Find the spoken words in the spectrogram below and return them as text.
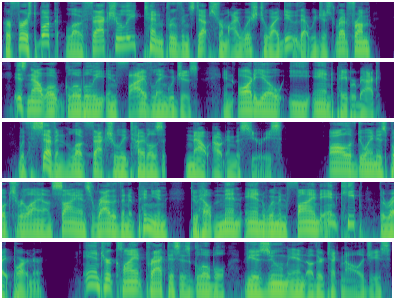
Her first book, Love Factually 10 Proven Steps from I Wish to I Do, that we just read from, is now out globally in five languages in audio, e, and paperback, with seven Love Factually titles now out in the series. All of Duana's books rely on science rather than opinion to help men and women find and keep the right partner and her client practice is global via Zoom and other technologies.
